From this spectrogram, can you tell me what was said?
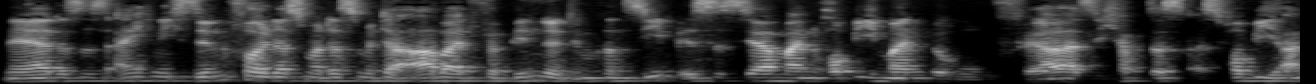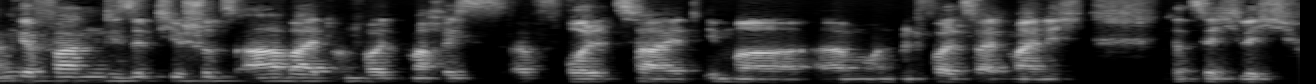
Naja, das ist eigentlich nicht sinnvoll, dass man das mit der Arbeit verbindet. Im Prinzip ist es ja mein Hobby, mein Beruf. Ja, also ich habe das als Hobby angefangen, diese Tierschutzarbeit, und heute mache ich es äh, Vollzeit immer. Ähm, und mit Vollzeit meine ich tatsächlich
